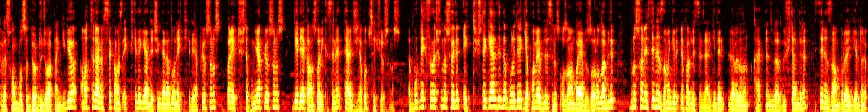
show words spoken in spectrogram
ve son boss'u dördüncü olaraktan gidiyor. Ama Trial of Sequence Act 2'de geldiği için genelde onu Act 2'de yapıyorsunuz. Sonra 3'te bunu yapıyorsunuz. Geriye kalan son ikisini tercih yapıp seçiyorsunuz. Ya Burada ekstra şunu da söyleyeyim. 3'te geldiğinde bunu direkt yapamayabilirsiniz. O zaman bayağı bir zor olabilir. Bunu sonra istediğiniz zaman gelip yapabilirsiniz. Yani gidin level alın, karakterinizi biraz güçlendirin. İstediğiniz zaman buraya geri dönüp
